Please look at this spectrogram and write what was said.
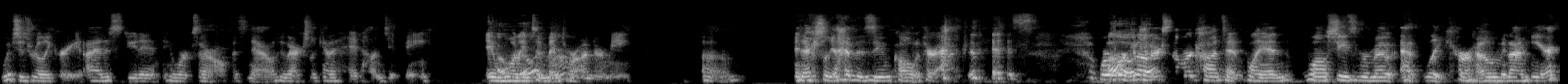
which is really great. I had a student who works in our office now who actually kind of headhunted me and Oh, wanted really? to mentor Wow. under me. Um, and actually, I have a Zoom call with her after this. We're Oh, working on our summer content plan while she's remote at like her home and I'm here.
